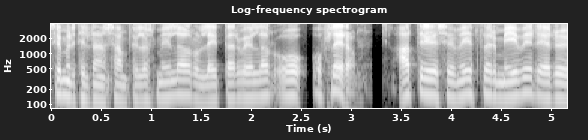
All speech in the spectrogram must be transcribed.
sem eru til dæmis samfélagsmiðlar og leitarvelar og, og fleira. Atriðið sem við förum yfir eru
